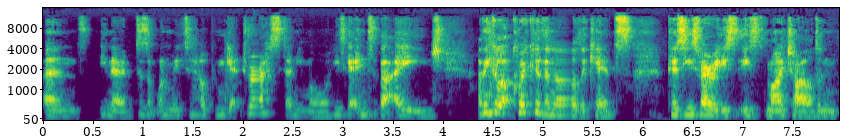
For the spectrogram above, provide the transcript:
and you know doesn't want me to help him get dressed anymore he's getting to that age i think a lot quicker than other kids because he's very he's, he's my child and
